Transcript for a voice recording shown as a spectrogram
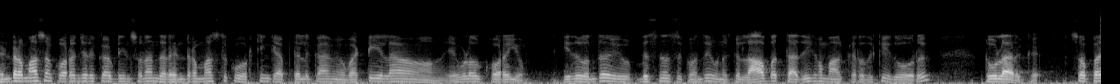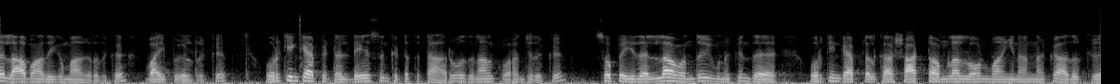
ரெண்டரை மாதம் குறைஞ்சிருக்கு அப்படின்னு சொன்னால் அந்த ரெண்டரை மாதத்துக்கு ஒர்க்கிங் கேபிட்டலுக்காக வட்டியெல்லாம் எவ்வளோ குறையும்? இது வந்து பிஸ்னஸுக்கு வந்து இவனுக்கு லாபத்தை அதிகமாக்குறதுக்கு இது ஒரு டூலாக இருக்குது ஸோ இப்போ லாபம் அதிகமாகிறதுக்கு வாய்ப்புகள் இருக்குது ஒர்க்கிங் கேபிட்டல் டேஸும் கிட்டத்தட்ட அறுபது நாள் குறைஞ்சிருக்கு. ஸோ இப்போ இதெல்லாம் வந்து இவனுக்கு இந்த ஒர்க்கிங் கேபிட்டலுக்காக ஷார்ட் டேர்ம்லாம் லோன் வாங்கினான்னாக்கா அதுக்கு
